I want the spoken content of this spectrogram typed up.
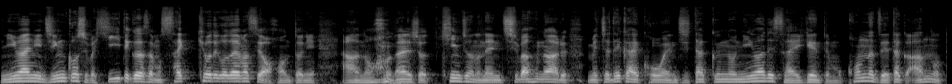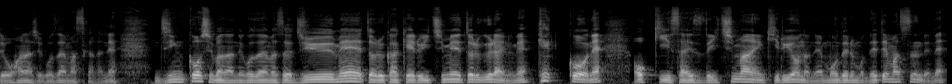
庭に人工芝引いてください。もう最強でございますよ。本当に。あの、何でしょう。近所のね、芝生のあるめっちゃでかい公園、自宅の庭で再現ってもうこんな贅沢あんのってお話でございますからね。人工芝なんでございますが、10メートル ×1 メートルぐらいのね、結構ね、大きいサイズで1万円切るようなね、モデルも出てますんでね。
